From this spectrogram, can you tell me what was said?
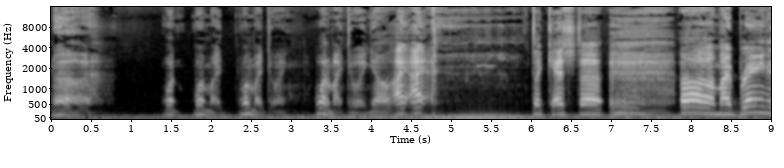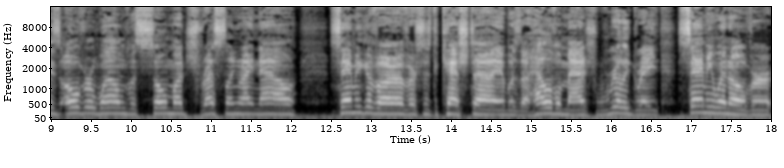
uh, what what am I what am I doing? What am I doing? Yo, I I Takeshita. Uh, my brain is overwhelmed with so much wrestling right now. Sammy Guevara versus Takeshita. It was a hell of a match, really great. Sammy went over,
